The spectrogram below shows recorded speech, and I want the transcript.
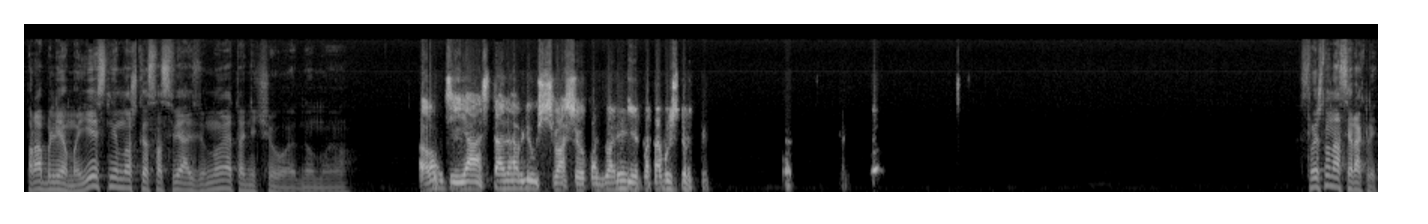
Проблемы есть немножко со связью, но это ничего, я думаю. Давайте я остановлюсь, с вашего позволения, потому что Слышно нас, Ираклий?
